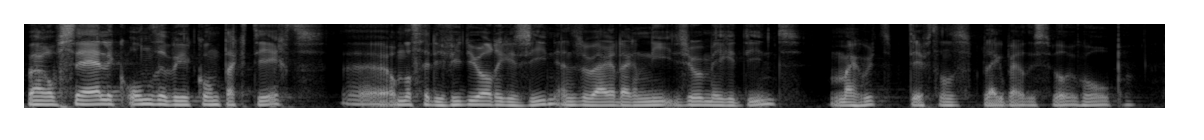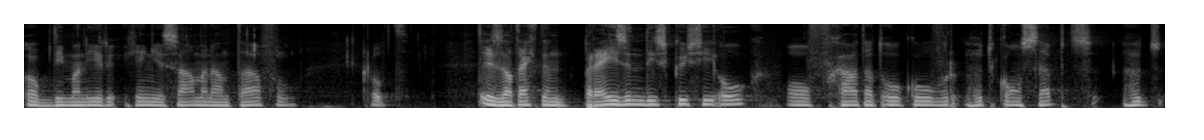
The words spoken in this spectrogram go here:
Waarop zij eigenlijk ons hebben gecontacteerd, uh, omdat ze die video hadden gezien en ze waren daar niet zo mee gediend. Maar goed, het heeft ons blijkbaar dus wel geholpen. Op die manier ging je samen aan tafel? Klopt. Is dat echt een prijzendiscussie ook? Of gaat dat ook over het concept, het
